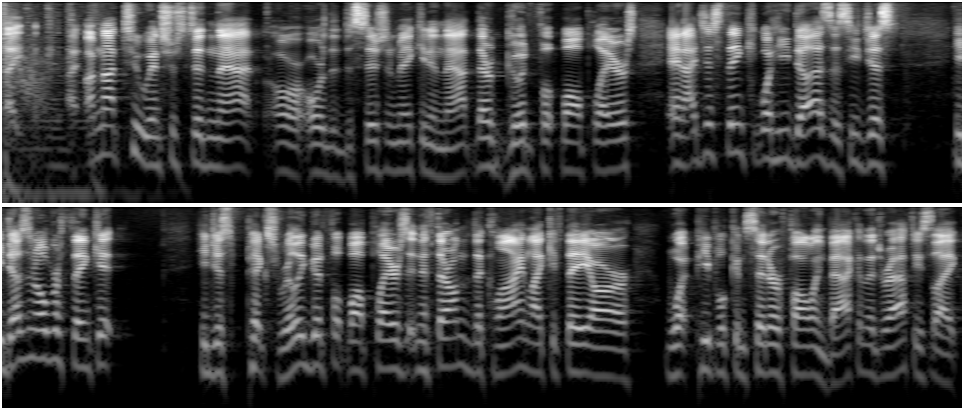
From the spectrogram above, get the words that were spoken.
I, I, I'm not too interested in that or, or the decision making in that. They're good football players, and I just think what he does is he just he doesn't overthink it. He just picks really good football players, and if they're on the decline, like if they are what people consider falling back in the draft, he's like,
